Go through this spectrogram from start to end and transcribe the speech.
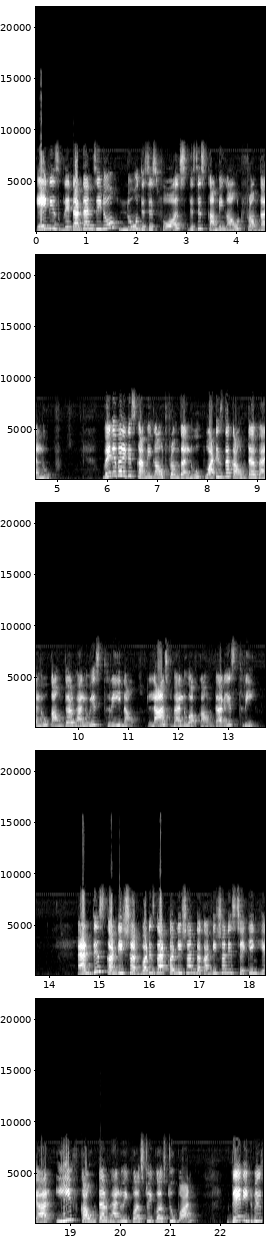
n is greater than 0 no this is false. This is coming out from the loop. Whenever it is coming out from the loop what is the counter value? Counter value is 3 now last value of counter is 3 and this condition what is that condition the condition is checking here if counter value equals to equals to 1 then it will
